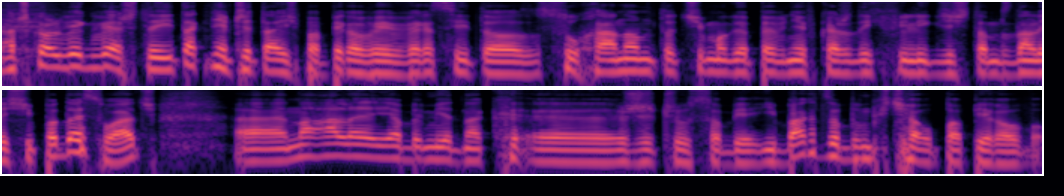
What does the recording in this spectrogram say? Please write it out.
Aczkolwiek wiesz, ty i tak nie czytałeś papierowej wersji, to słuchaną, to ci mogę pewnie w każdej chwili gdzieś tam znaleźć i podesłać, e, no ale ja bym jednak e, życzył sobie i bardzo bym chciał papierową.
